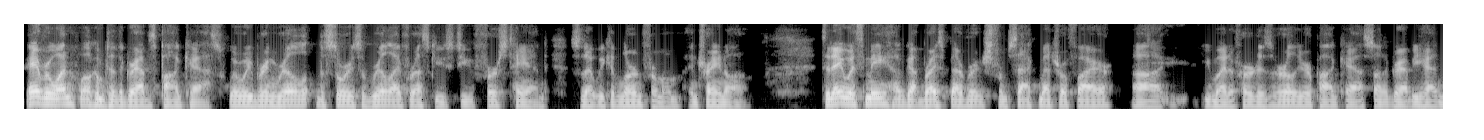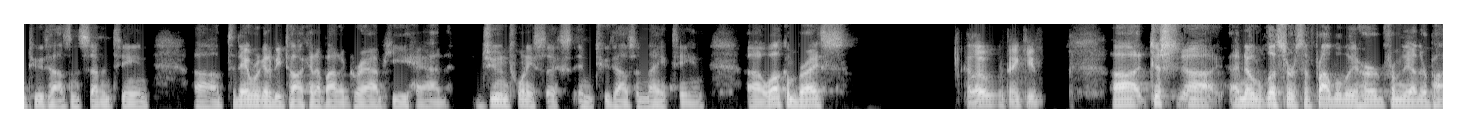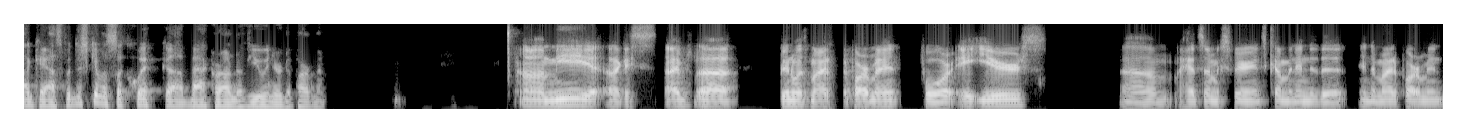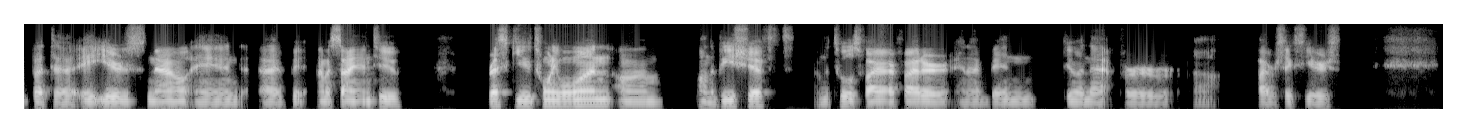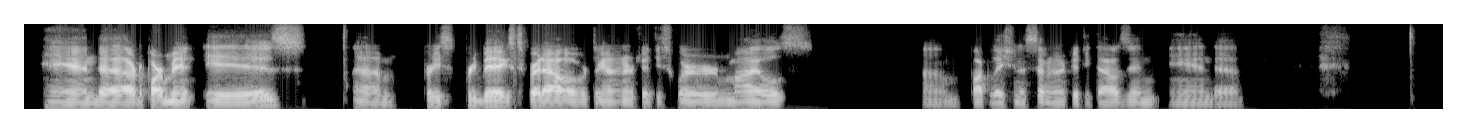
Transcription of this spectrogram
Hey everyone, welcome to the Grabs podcast, where we bring real the stories of real life rescues to you firsthand so that we can learn from them and train on them. Today with me, I've got Bryce Beveridge from Sac Metro Fire. Uh, you might have heard his earlier podcast on a grab he had in 2017. Uh, today we're going to be talking about a grab he had June 26th in 2019. Uh, welcome, Bryce. Hello, thank you. Uh, just, uh, I know listeners have probably heard from the other podcasts, but just give us a quick uh, background of you and your department. Uh, me, like I, I've uh, been with my department for eight years. Um, I had some experience coming into the into my department, but uh, eight years now, and I've been, I'm assigned to Rescue 21 um, on the B shift. I'm the tools firefighter, and I've been doing that for uh, five or six years. And uh, our department is um, pretty pretty big, spread out over 350 square miles. Um, population is 750,000, and uh,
